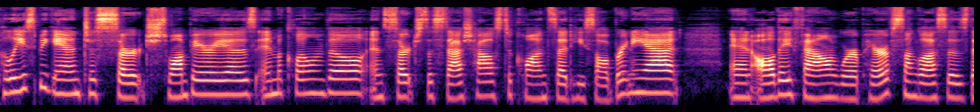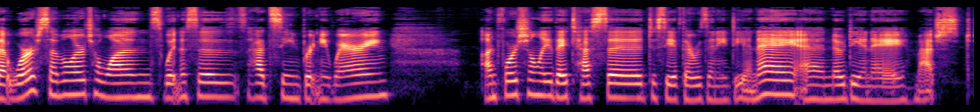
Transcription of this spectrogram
Police began to search swamp areas in McClellanville and searched the stash house Taquan said he saw Brittany at, and all they found were a pair of sunglasses that were similar to ones witnesses had seen Brittany wearing. Unfortunately, they tested to see if there was any DNA, and no DNA matched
